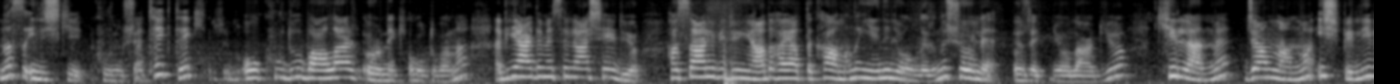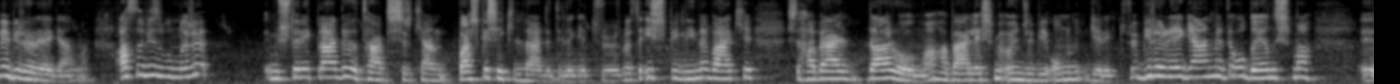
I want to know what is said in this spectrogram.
nasıl ilişki kurmuş. Yani tek tek o kurduğu bağlar örnek oldu bana. Bir yerde mesela şey diyor. Hasarlı bir dünyada hayatta kalmanın yeni yollarını şöyle özetliyorlar diyor kirlenme, canlanma, işbirliği ve bir araya gelme. Aslında biz bunları müştereklerde de tartışırken başka şekillerde dile getiriyoruz. Mesela işbirliğine belki işte haberdar olma, haberleşme önce bir onu gerektiriyor. Bir araya gelme de o dayanışma e,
